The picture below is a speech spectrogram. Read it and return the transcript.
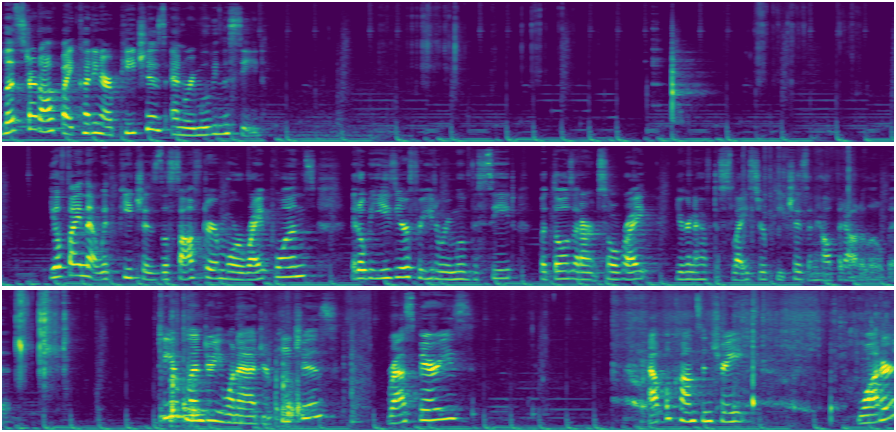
Let's start off by cutting our peaches and removing the seed. You'll find that with peaches, the softer, more ripe ones, it'll be easier for you to remove the seed, but those that aren't so ripe, you're gonna have to slice your peaches and help it out a little bit. To your blender, you wanna add your peaches, raspberries, apple concentrate, water,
